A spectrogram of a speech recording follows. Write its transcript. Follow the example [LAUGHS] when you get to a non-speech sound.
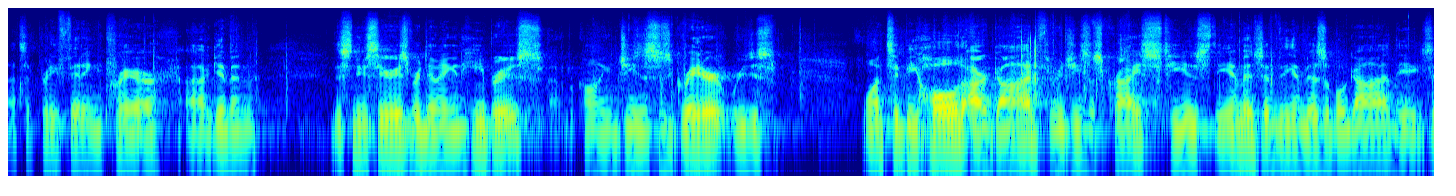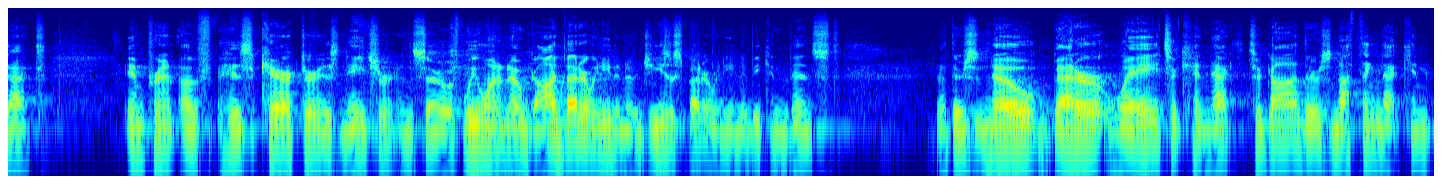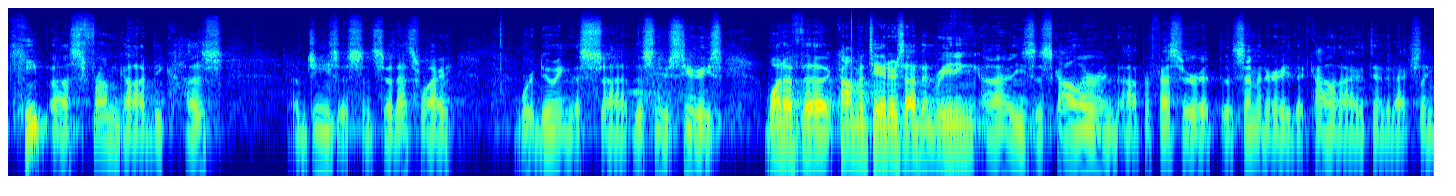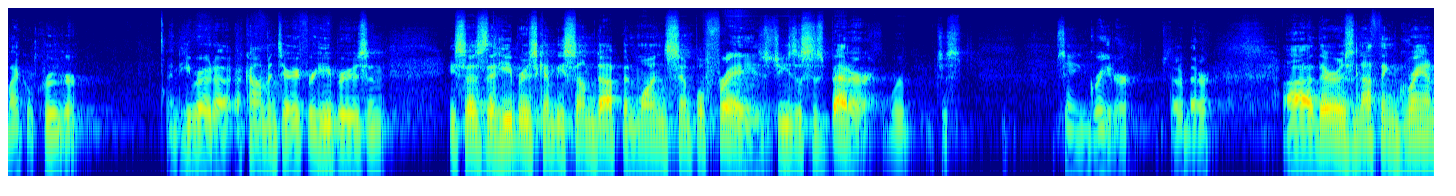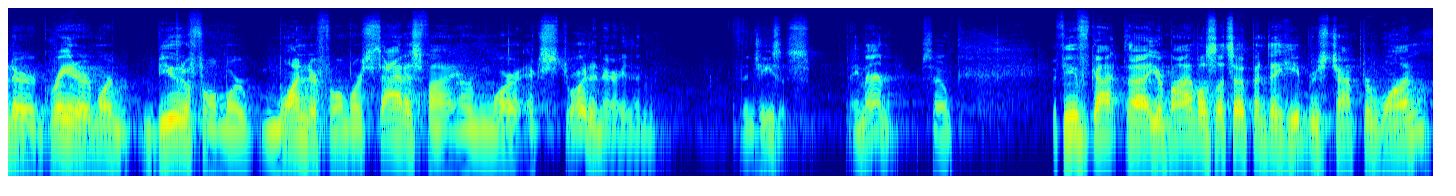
That's a pretty fitting prayer uh, given this new series we're doing in Hebrews. Uh, we're calling Jesus is Greater. We just want to behold our God through Jesus Christ. He is the image of the invisible God, the exact imprint of his character, his nature. And so, if we want to know God better, we need to know Jesus better. We need to be convinced that there's no better way to connect to God. There's nothing that can keep us from God because of Jesus. And so that's why we're doing this, uh, this new series. One of the commentators I've been reading, uh, he's a scholar and professor at the seminary that Kyle and I attended, actually, Michael Kruger. And he wrote a, a commentary for Hebrews, and he says that Hebrews can be summed up in one simple phrase Jesus is better. We're just saying greater instead of better. Uh, there is nothing grander, greater, more beautiful, more wonderful, more satisfying, or more extraordinary than, than Jesus. Amen. So, if you've got uh, your Bibles, let's open to Hebrews chapter 1.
